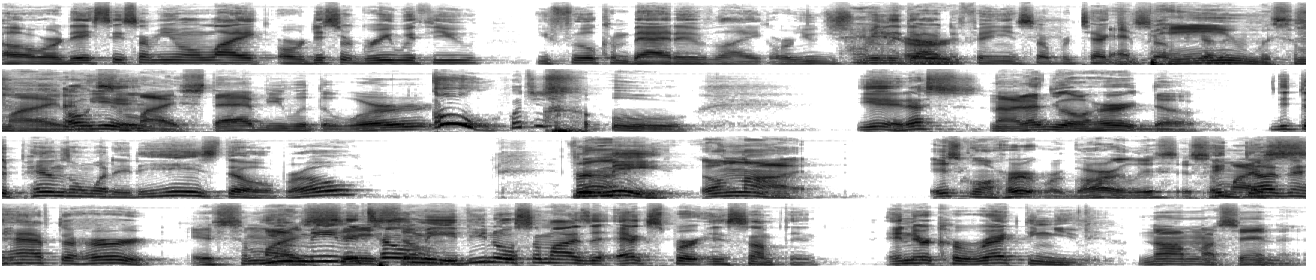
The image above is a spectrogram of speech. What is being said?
uh, or they say something you don't like or disagree with you you feel combative like or you just really gotta defend yourself protect that yourself you gotta- pain when somebody, Oh, yeah. somebody stab you with the word. oh what you Ooh, yeah that's nah, that gonna hurt though. it depends on what it is though bro for Nah, me I'm not. It's gonna hurt regardless. If it doesn't have to hurt If somebody you mean to tell me if you know somebody's an expert in something and they're correcting you No, I'm not saying that.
